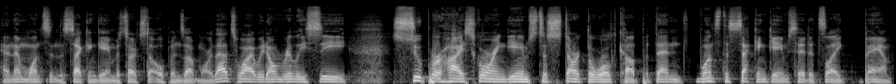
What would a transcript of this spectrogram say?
And then once in the second game, it starts to opens up more. That's why we don't really see super high scoring games to start the World Cup. But then once the second game's hit, it's like bam.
